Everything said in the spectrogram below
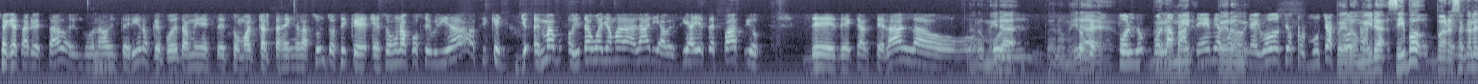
secretario de Estado, hay un gobernador interino que puede también este, tomar cartas en el asunto, así que eso es una posibilidad. Así que, yo- es más, ahorita voy a llamar al área a ver si hay ese espacio de, de cancelarla o. Pero mira, por, pero mira, que- por, por pero la mira, pandemia, pero por los negocios, por muchas Pero cosas. mira, sí, por, por que- eso que que le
